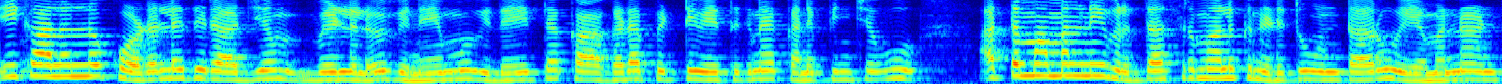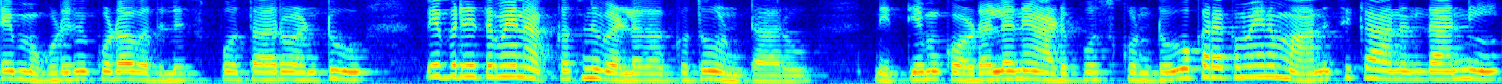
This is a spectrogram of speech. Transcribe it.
ఈ కాలంలో కోడళ్ళది రాజ్యం వీళ్ళలో వినయము విధేయత కాగడా పెట్టి వెతికినా కనిపించవు. అత్తమామల్ని వృద్ధాశ్రమాలకు నెడుతూ ఉంటారు. ఏమన్నా అంటే మొగుడిని కూడా వదిలేసిపోతారు అంటూ విపరీతమైన అక్కసును వెళ్ళగక్కుతూ ఉంటారు. నిత్యం కోడలని ఆడిపోసుకుంటూ ఒక రకమైన మానసిక ఆనందాన్ని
